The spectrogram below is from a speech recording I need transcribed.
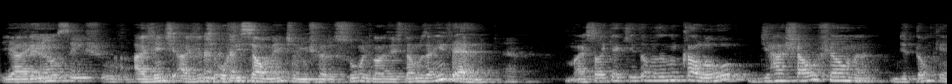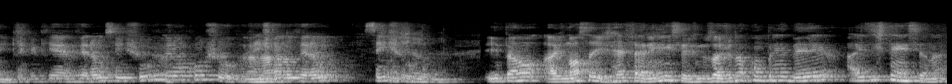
e aí Verão sem chuva. a gente, a gente oficialmente no hemisfério sul, onde nós estamos, é inverno. É. Mas só que aqui tá fazendo um calor de rachar o chão, né? De tão quente. É que aqui é verão sem chuva e verão com chuva. A gente está no verão sem Sem chuva. chuva. Então, as nossas referências nos ajudam a compreender a existência, né?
